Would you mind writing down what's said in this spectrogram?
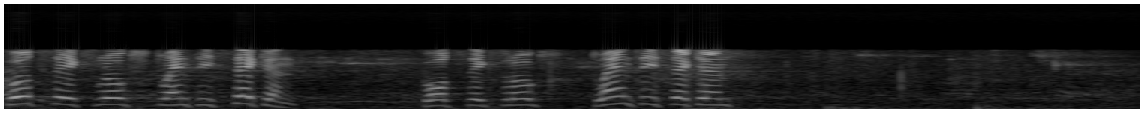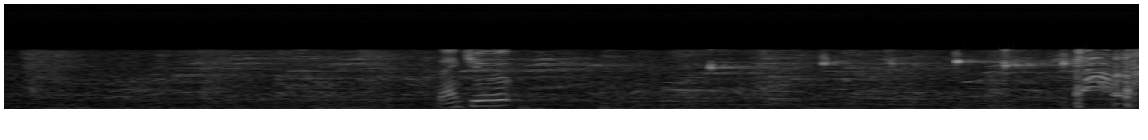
Court 6 looks 20 seconds. Court 6 looks 20 seconds. Thank you.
